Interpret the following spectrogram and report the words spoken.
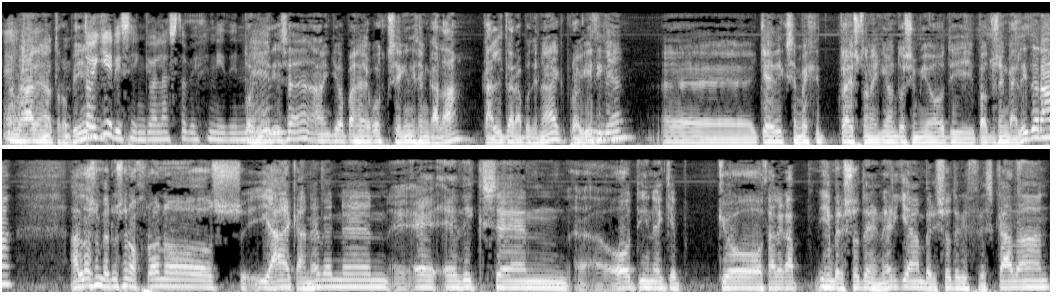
Ε, μεγάλη ανατροπή. Το γύρισε κιόλας στο παιχνίδι. Ναι. Το γύρισε, αν και ο Παναθηναϊκός ξεκίνησε καλά, καλύτερα από την ΑΕΚ, προηγήθηκε ναι. ε, και έδειξε μέχρι τουλάχιστον εκείνο το σημείο ότι παντούσε καλύτερα. Αλλά όσο περνούσε ο χρόνος, η ΑΕΚ ανέβαινε, ε, ε, έδειξε ε, ότι είναι και πιο, θα έλεγα, είχε περισσότερη ενέργεια, περισσότερη φρεσκάδα.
